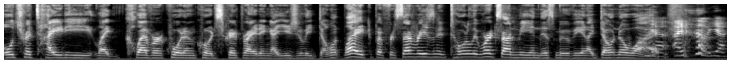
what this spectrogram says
ultra tidy, like clever quote unquote script writing I usually don't like, but for some reason it totally works on me in this movie, and I don't know why. Yeah, I know. Yeah.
